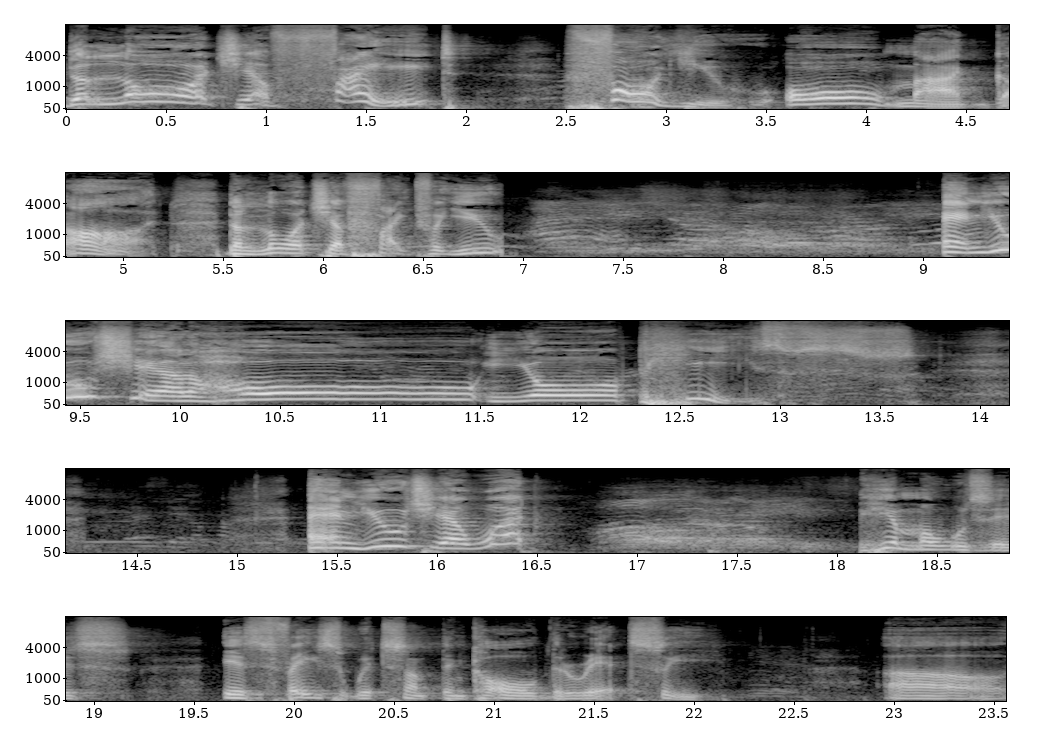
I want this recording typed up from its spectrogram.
the Lord shall fight for you. Oh my God. The Lord shall fight for you. And you shall hold your peace. And you shall what? Here Moses is faced with something called the Red Sea. Uh,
